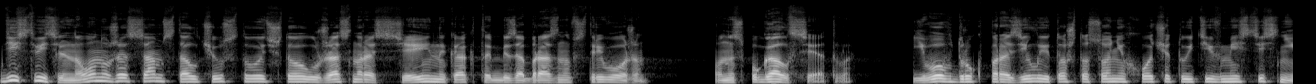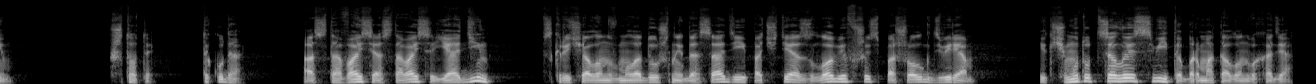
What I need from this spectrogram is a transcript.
Действительно, он уже сам стал чувствовать, что ужасно рассеян и как-то безобразно встревожен. Он испугался этого. Его вдруг поразило и то, что Соня хочет уйти вместе с ним. «Что ты? Ты куда?» «Оставайся, оставайся, я один!» — вскричал он в малодушной досаде и, почти озлобившись, пошел к дверям. «И к чему тут целая свита?» — бормотал он, выходя.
